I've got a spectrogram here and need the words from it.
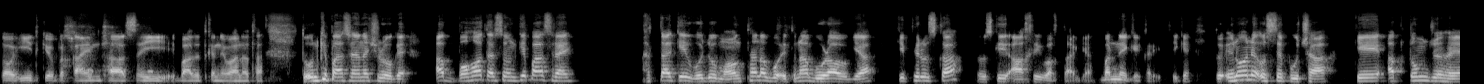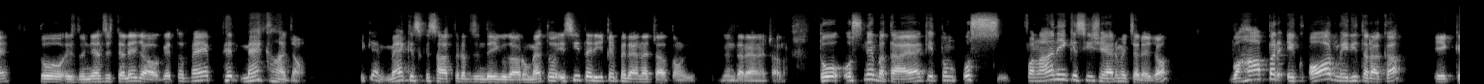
توحید کے اوپر قائم تھا، صحیح عبادت کرنے والا تھا۔ تو ان کے پاس رہنا شروع ہو گئے اب بہت عرصے ان کے پاس رہے، حتیٰ کہ وہ جو مونک تھا نا، وہ اتنا بوڑھا ہو گیا کہ پھر اس کا، اس کی آخری وقت آ گیا بننے کے قریب، ٹھیک ہے؟ تو انہوں نے اس سے پوچھا کہ اب تم جو ہے تو اس دنیا سے چلے جاؤ گے، تو میں پھر، میں کہاں جاؤں؟ ٹھیک ہے؟ میں کس کے ساتھ پھر اب زندگی گزاروں؟ میں تو اسی طریقے پہ رہنا چاہتا ہوں، زندہ رہنا چاہتا ہوں۔ تو اس نے بتایا کہ تم اس فلانی کسی شہر میں چلے جاؤ، وہاں پر ایک اور میری طرح کا ایک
